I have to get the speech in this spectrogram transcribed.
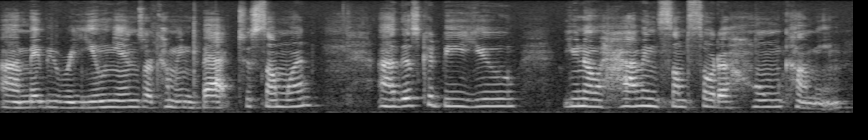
Um, maybe reunions or coming back to someone. Uh, this could be you, you know, having some sort of homecoming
